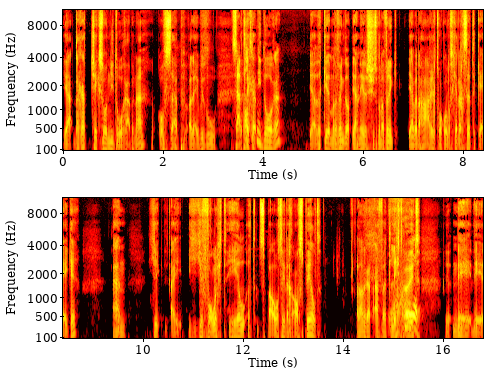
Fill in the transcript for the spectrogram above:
Ja, dat gaat Jigsaw niet doorhebben, hè? Of Zap. Allee, ik bedoel... Zap het had het niet door, hè? Ja, dat, maar dat vind ik dan... Ja, nee, dat is juist. Maar dat vind ik... Ja, bij de haren getrokken. Als je daar zit te kijken... En je, je volgt heel het, het spel wat zich daar afspeelt. En dan gaat even het licht Oh. uit. Nee, nee.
